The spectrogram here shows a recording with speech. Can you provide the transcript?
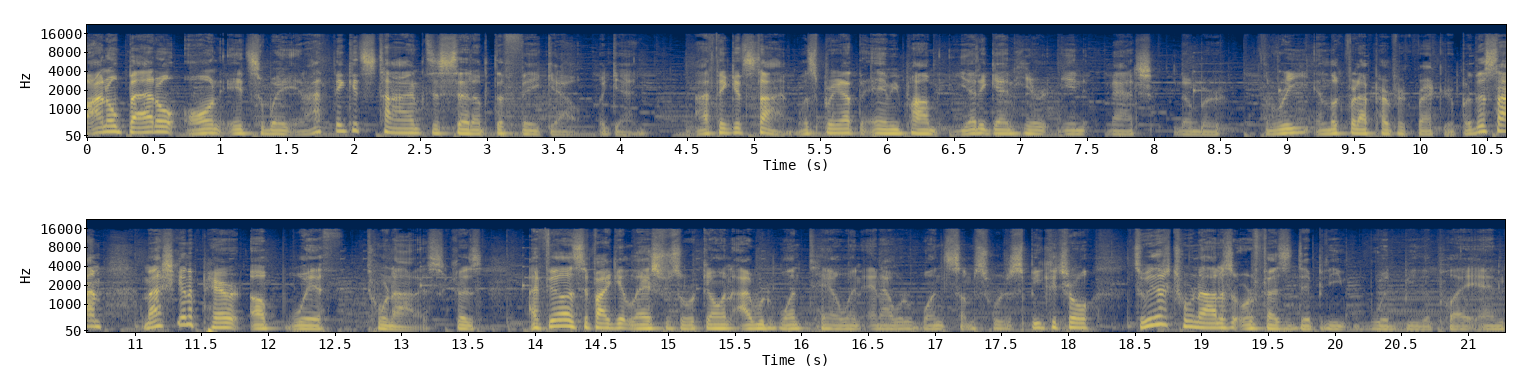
Final battle on its way, and I think it's time to set up the Fake Out again. I think it's time. Let's bring out the Ambipom yet again here in match number three and look for that perfect record. But this time, I'm actually going to pair it up with Tornadus because I feel as if I get Last Resort going, I would want Tailwind and I would want some sort of speed control. So either Tornadus or Fezandipiti would be the play. And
